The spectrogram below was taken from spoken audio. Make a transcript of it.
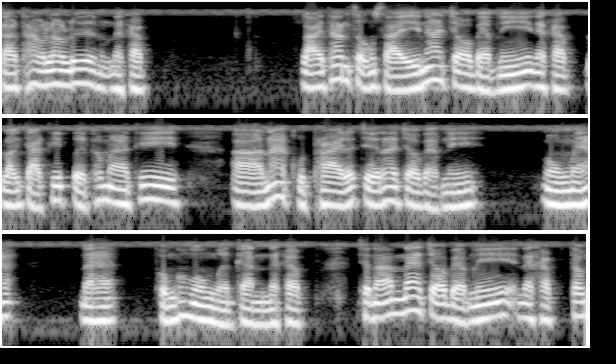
ตาเท่าเล่าเรื่องนะครับ หลายท่านสงสัยหน้าจอแบบนี้นะครับ หลังจากที่เปิดเข้ามาที่อ่าหน้าขุดพรายแล้วเจอหน้าจอแบบนี้ งงไหมฮะนะฮะผมก็งงเหมือนกันนะครับ ฉะนั้นหน้าจอแบบนี้นะครับ ต้อง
